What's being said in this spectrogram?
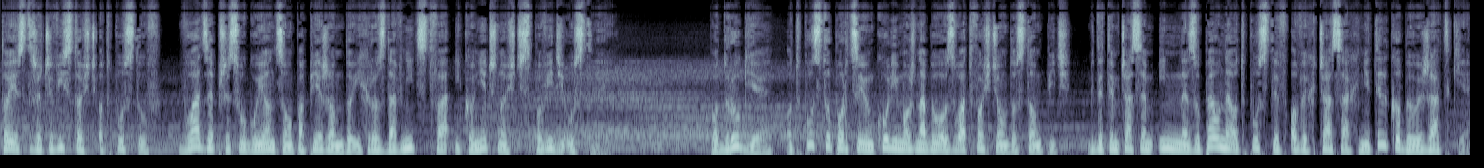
to jest rzeczywistość odpustów, władzę przysługującą papieżom do ich rozdawnictwa i konieczność spowiedzi ustnej. Po drugie, odpustu porcyjunkuli można było z łatwością dostąpić, gdy tymczasem inne zupełne odpusty w owych czasach nie tylko były rzadkie,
